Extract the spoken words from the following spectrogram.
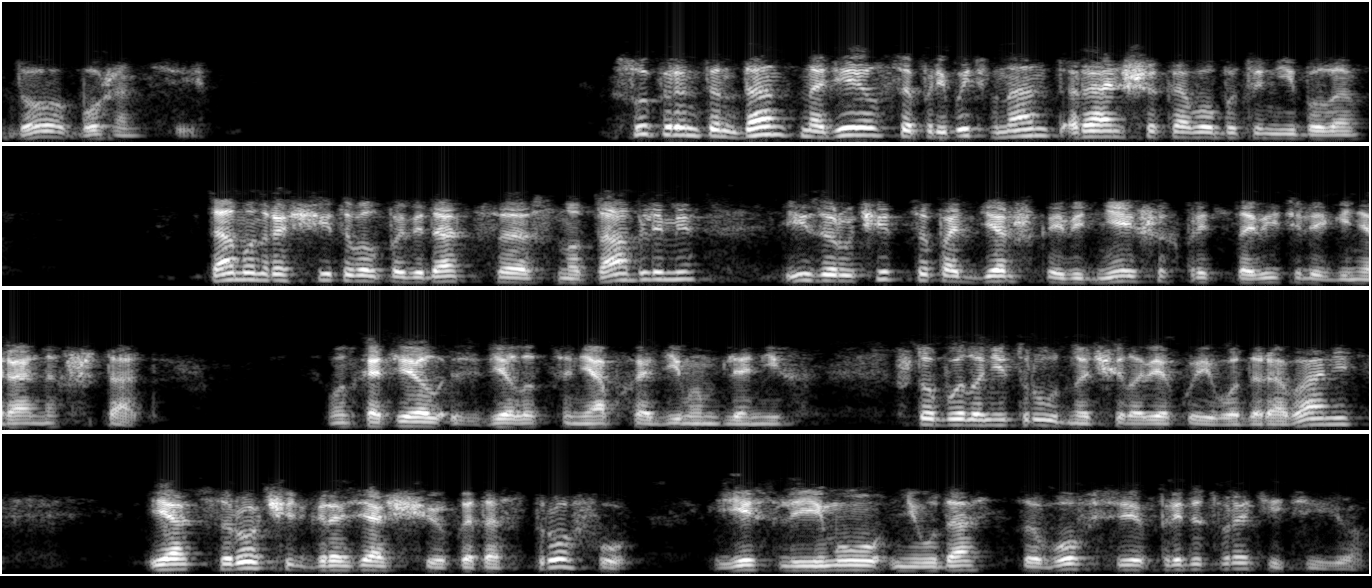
до Божанси. Суперинтендант надеялся прибыть в Нант раньше кого бы то ни было. Там он рассчитывал повидаться с нотаблями и заручиться поддержкой виднейших представителей генеральных штатов. Он хотел сделаться необходимым для них, что было нетрудно человеку его дарований, и отсрочить грозящую катастрофу, если ему не удастся вовсе предотвратить ее.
